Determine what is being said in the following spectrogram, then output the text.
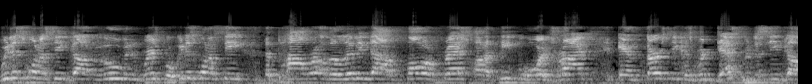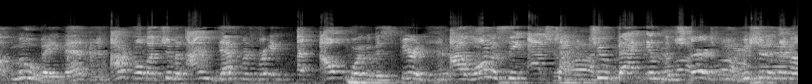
We just want to see God move in Bridgeport. We just want to see the power of the living God fall afresh on a people who are dry and thirsty because we're desperate to see God move. Amen. I don't know about you, but I'm desperate for an outpouring of the Spirit. I want to see Acts chapter 2 back in the church. We should have never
